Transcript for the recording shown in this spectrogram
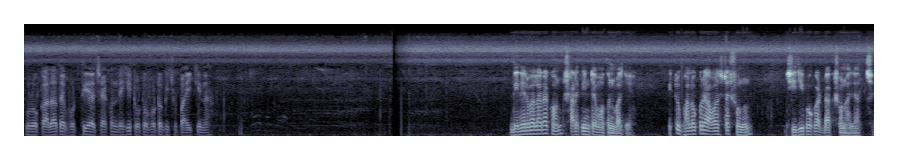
পুরো কাদাতে ভর্তি আছে। এখন দেখি টোটো ফোটো কিছু পাই কিনা। দিনের বেলার এখন সাড়ে তিনটে মতন বাজে। একটু ভালো করে আওয়াজটা শুনুন, ঝিঝি পোকার ডাক শোনা যাচ্ছে।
